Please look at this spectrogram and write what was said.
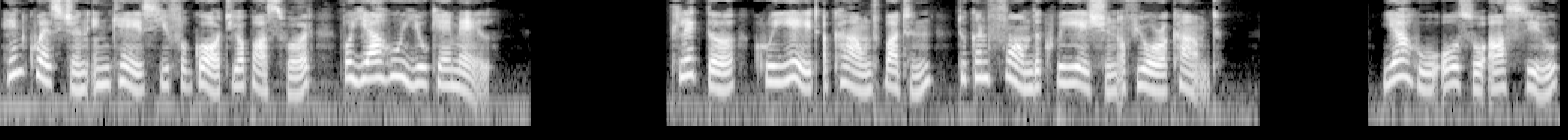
Hint question in case you forgot your password for Yahoo UK Mail. Click the Create Account button to confirm the creation of your account. Yahoo also asks you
